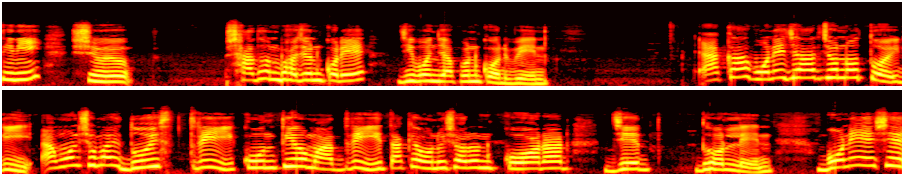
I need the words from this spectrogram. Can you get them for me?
তিনি সাধন ভজন করে জীবনযাপন করবেন। একা বনে যাওয়ার জন্য তৈরি। এমন সময় দুই স্ত্রী কুন্তি ও মাদ্রি তাকে অনুসরণ করার জেদ ধরলেন। বনে এসে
